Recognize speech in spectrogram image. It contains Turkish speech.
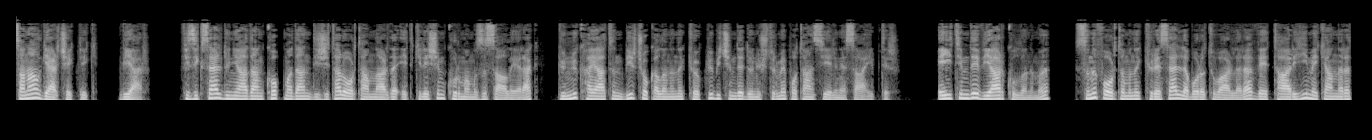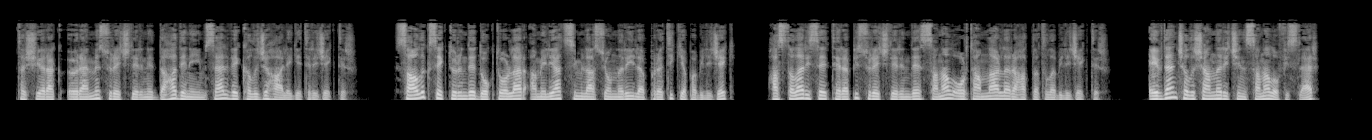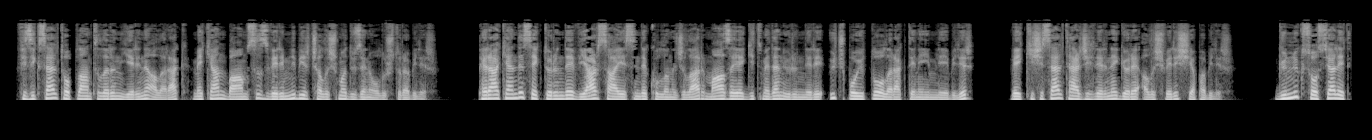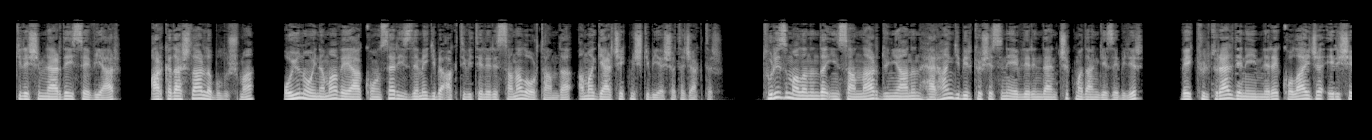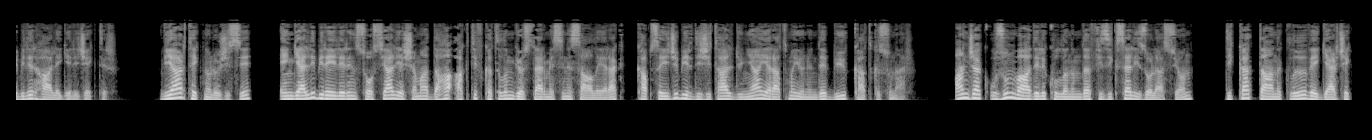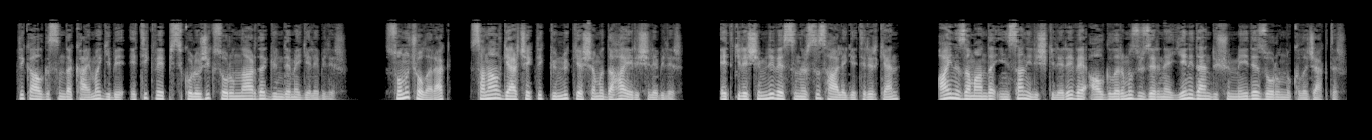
Sanal gerçeklik, VR, fiziksel dünyadan kopmadan dijital ortamlarda etkileşim kurmamızı sağlayarak, günlük hayatın birçok alanını köklü biçimde dönüştürme potansiyeline sahiptir. Eğitimde VR kullanımı, sınıf ortamını küresel laboratuvarlara ve tarihi mekanlara taşıyarak öğrenme süreçlerini daha deneyimsel ve kalıcı hale getirecektir. Sağlık sektöründe doktorlar ameliyat simülasyonlarıyla pratik yapabilecek, hastalar ise terapi süreçlerinde sanal ortamlarla rahatlatılabilecektir. Evden çalışanlar için sanal ofisler, fiziksel toplantıların yerini alarak mekan bağımsız verimli bir çalışma düzeni oluşturabilir. Perakende sektöründe VR sayesinde kullanıcılar mağazaya gitmeden ürünleri 3 boyutlu olarak deneyimleyebilir ve kişisel tercihlerine göre alışveriş yapabilir. Günlük sosyal etkileşimlerde ise VR, arkadaşlarla buluşma, oyun oynama veya konser izleme gibi aktiviteleri sanal ortamda ama gerçekmiş gibi yaşatacaktır. Turizm alanında insanlar dünyanın herhangi bir köşesini evlerinden çıkmadan gezebilir ve kültürel deneyimlere kolayca erişebilir hale gelecektir. VR teknolojisi, engelli bireylerin sosyal yaşama daha aktif katılım göstermesini sağlayarak kapsayıcı bir dijital dünya yaratma yönünde büyük katkı sunar. Ancak uzun vadeli kullanımda fiziksel izolasyon, dikkat dağınıklığı ve gerçeklik algısında kayma gibi etik ve psikolojik sorunlar da gündeme gelebilir. Sonuç olarak, sanal gerçeklik günlük yaşamı daha erişilebilir, etkileşimli ve sınırsız hale getirirken, aynı zamanda insan ilişkileri ve algılarımız üzerine yeniden düşünmeyi de zorunlu kılacaktır.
